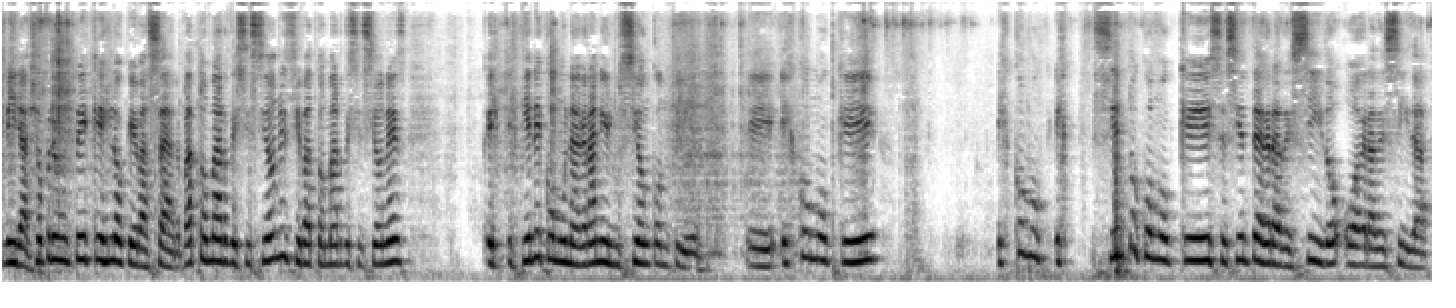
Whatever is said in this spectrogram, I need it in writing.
Mira, yo pregunté qué es lo que va a hacer, va a tomar decisiones y va a tomar decisiones, tiene como una gran ilusión contigo, eh, es como que, es como, siento como que se siente agradecido o agradecida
